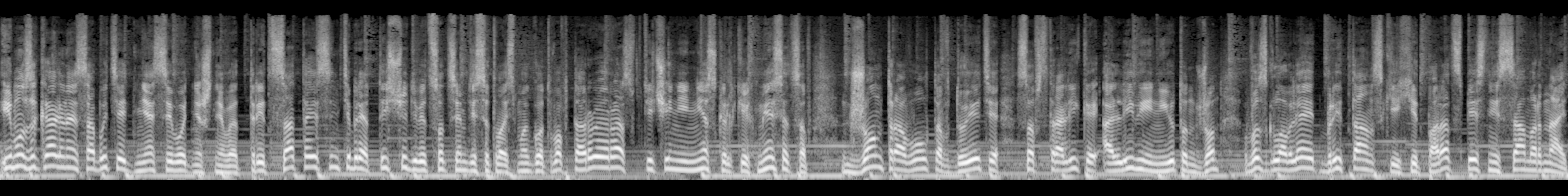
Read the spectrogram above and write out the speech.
И музыкальное событие дня сегодняшнего. 30 сентября 1978 год. Во второй раз в течение нескольких месяцев Джон Траволта в дуэте с австралийкой Оливией Ньютон-Джон возглавляет британский хит-парад с песней «Summer Night».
